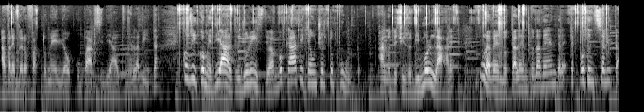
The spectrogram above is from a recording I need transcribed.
avrebbero fatto meglio a occuparsi di altro nella vita, così come di altri giuristi o avvocati che a un certo punto hanno deciso di mollare pur avendo talento da vendere e potenzialità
